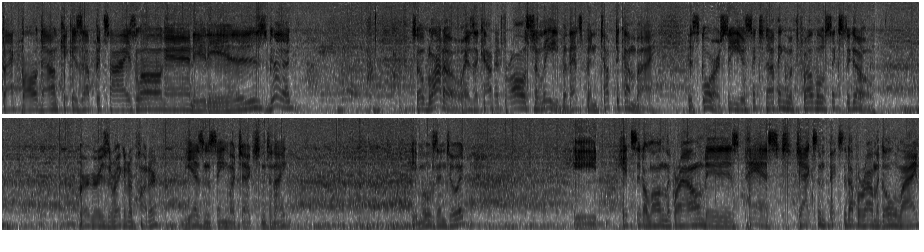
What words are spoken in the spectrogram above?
Back, ball down, kick is up, it's high, it's long, and it is good. So Blotto has accounted for all Salib, but that's been tough to come by. The score, CU 6-0 with 12.06 to go. Berger is the regular punter. He hasn't seen much action tonight. He moves into it. He hits it along the ground, is past Jackson, picks it up around the goal line,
